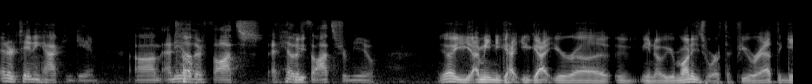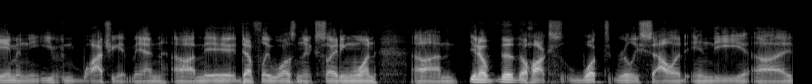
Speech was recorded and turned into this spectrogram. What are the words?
Entertaining hockey game. Um, any other thoughts? Any other thoughts from you? Yeah, I mean, you got you got your uh, you know your money's worth if you were at the game and even watching it, man. Um, it definitely was an exciting one. Um, you know, the the Hawks looked really solid in the uh,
